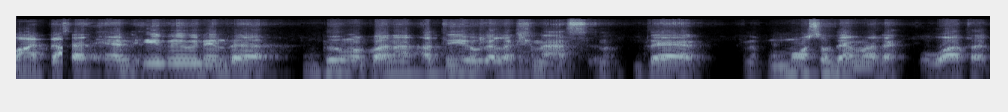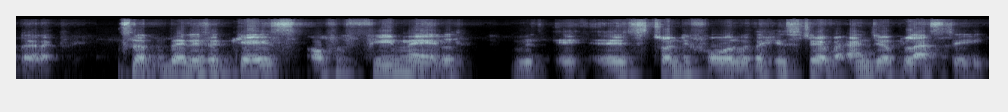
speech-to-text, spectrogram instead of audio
vata. and even in the Dhumapana Ati Yoga Lakshanas, you know, there you know, most of them are like Vata directly. So there is a case of a female with age 24 with a history of angioplasty,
